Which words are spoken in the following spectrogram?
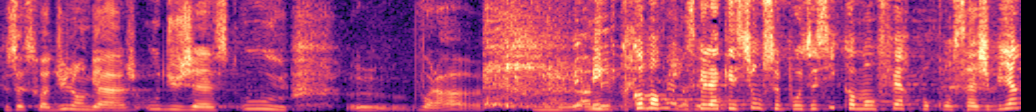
que ce soit du langage ou du geste ou voilà. mais, comment Parce que la question se pose aussi comment faire pour qu'on sache bien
